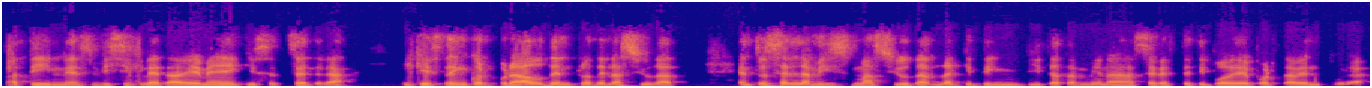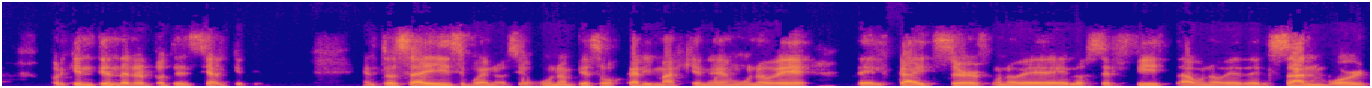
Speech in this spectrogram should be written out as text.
patines, bicicleta, BMX, etcétera, y que está incorporado dentro de la ciudad. Entonces, es la misma ciudad la que te invita también a hacer este tipo de deporte aventura, porque entienden el potencial que tiene. Entonces ahí, bueno, si uno empieza a buscar imágenes, uno ve del kitesurf, uno ve de los surfistas, uno ve del sandboard,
